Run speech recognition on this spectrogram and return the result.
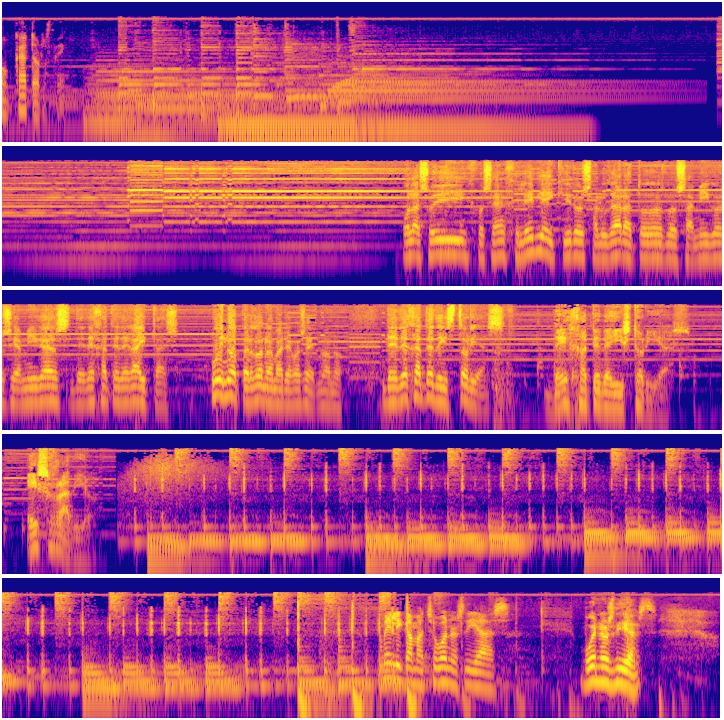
14. Hola, soy José Ángel Evia y quiero saludar a todos los amigos y amigas de Déjate de Gaitas. Uy, no, perdona, María José, no, no. De Déjate de Historias. Déjate de Historias. Es radio. Meli Camacho, buenos días. Buenos días.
